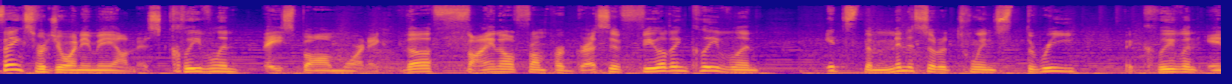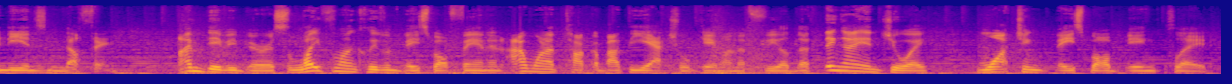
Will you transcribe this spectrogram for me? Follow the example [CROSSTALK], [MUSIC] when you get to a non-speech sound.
Thanks for joining me on this Cleveland baseball morning. The final from Progressive Field in Cleveland. It's the Minnesota Twins 3, the Cleveland Indians nothing. I'm Davey Berris, lifelong Cleveland baseball fan, and I want to talk about the actual game on the field, the thing I enjoy watching baseball being played.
